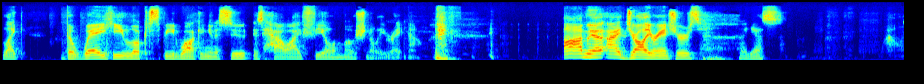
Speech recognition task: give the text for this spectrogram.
like the way he looked speed walking in a suit is how I feel emotionally right now. I mean, I Jolly Ranchers, I guess. Wow.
